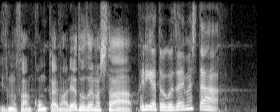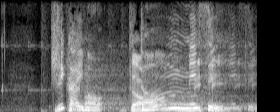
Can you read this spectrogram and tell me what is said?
出雲さん今回もありがとうございました。ありがとうございました。次回も Don't miss it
